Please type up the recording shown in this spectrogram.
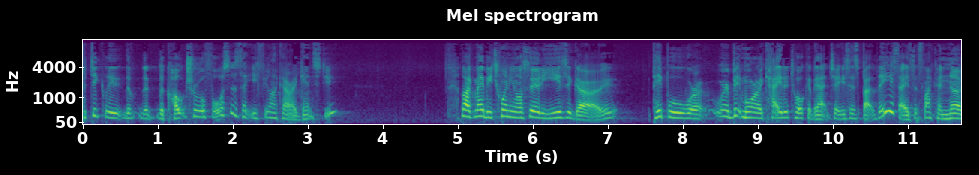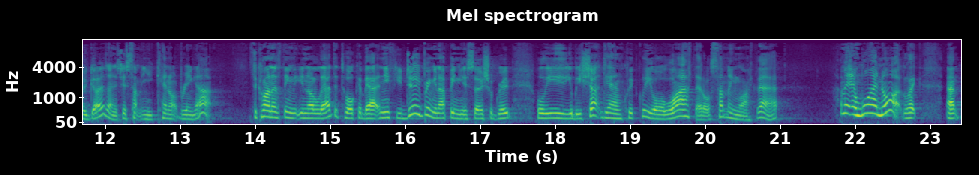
particularly the, the, the cultural forces that you feel like are against you. Like maybe 20 or 30 years ago, people were, were a bit more okay to talk about Jesus, but these days it's like a no go zone. It's just something you cannot bring up. It's the kind of thing that you're not allowed to talk about. And if you do bring it up in your social group, well, you'll be shut down quickly or laughed at or something like that. I mean, and why not? Like, um,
